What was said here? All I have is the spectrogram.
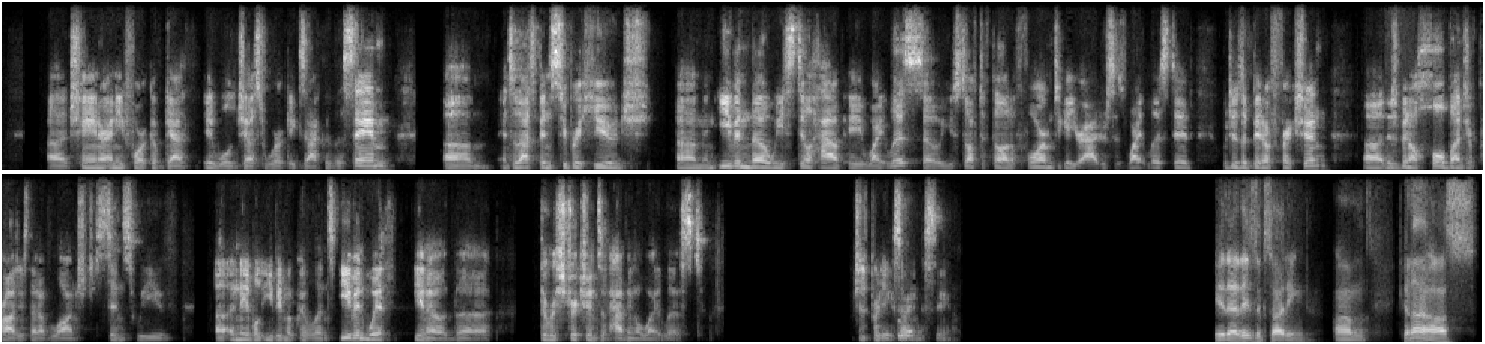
uh, chain or any fork of Geth, it will just work exactly the same. Um, and so that's been super huge. Um, and even though we still have a whitelist, so you still have to fill out a form to get your addresses whitelisted, which is a bit of friction. Uh, there's been a whole bunch of projects that have launched since we've uh, enabled EVM equivalence, even with you know the the restrictions of having a whitelist, which is pretty exciting to see. Yeah, that is exciting. Um, can I ask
